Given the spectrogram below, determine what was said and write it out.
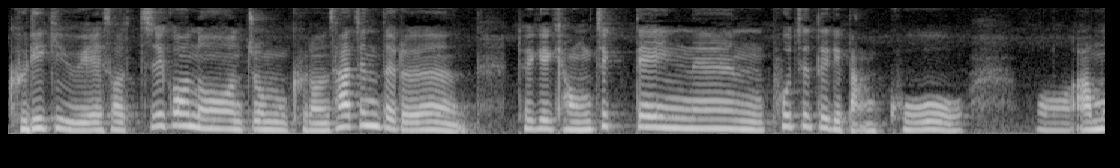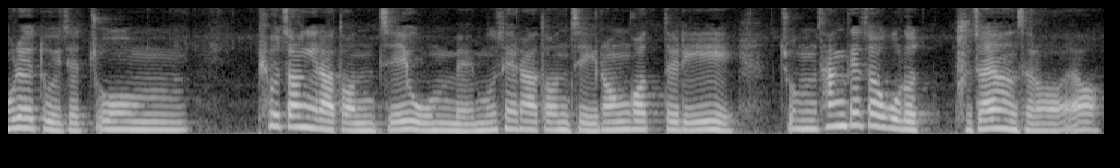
그리기 위해서 찍어 놓은 좀 그런 사진들은 되게 경직돼 있는 포즈들이 많고, 어, 아무래도 이제 좀 표정이라든지 옷 매무새라든지 이런 것들이 좀 상대적으로 부자연스러워요.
